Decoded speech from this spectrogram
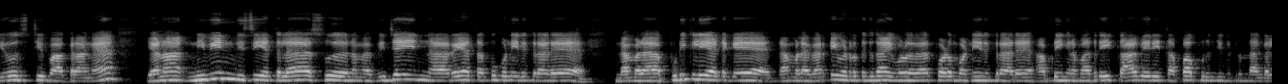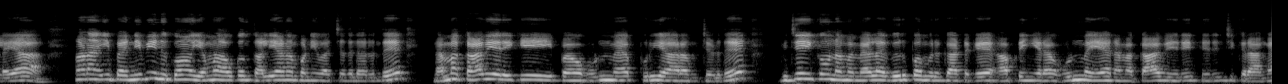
யோசிச்சு பார்க்குறாங்க. ஏன்னா, நிவின் விஷயத்துல சு நம்ம விஜய் நிறையா தப்பு பண்ணியிருக்கிறாரு. நம்மள பிடிக்கலையாட்டுக்கு நம்மளை விரட்டி விடுறதுக்கு தான் இவ்வளோ ஏற்பாடும் பண்ணியிருக்கிறாரு. அப்படிங்கிற மாதிரி காவேரி தப்பாக புரிஞ்சுக்கிட்டு இருந்தாங்க இல்லையா? ஆனா, இப்போ நிவினுக்கும், யமுனாவுக்கும் கல்யாணம் பண்ணி வச்சதுலேருந்து நம்ம காவேரிக்கு இப்போ உண்மை புரிய ஆரம்பிச்சிடுது. விஜய்க்கும் நம்ம மேல விருப்பம் இருக்காட்டுக்கு அப்படிங்கிற உண்மையை நம்ம காவேரி தெரிஞ்சுக்கிறாங்க.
